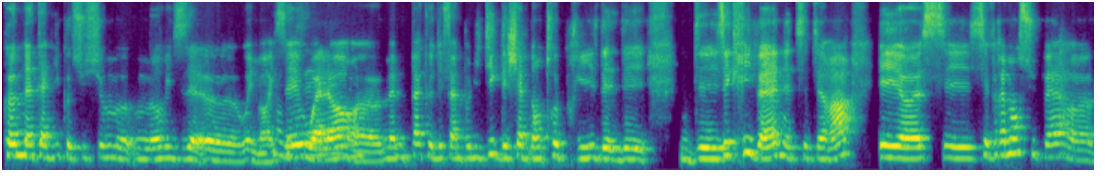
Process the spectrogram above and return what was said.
comme Nathalie Kosciusko-Morizet, oui, ou alors même pas que des femmes politiques, des chefs d'entreprise, des, des, des, écrivaines, etc. Et c'est vraiment super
